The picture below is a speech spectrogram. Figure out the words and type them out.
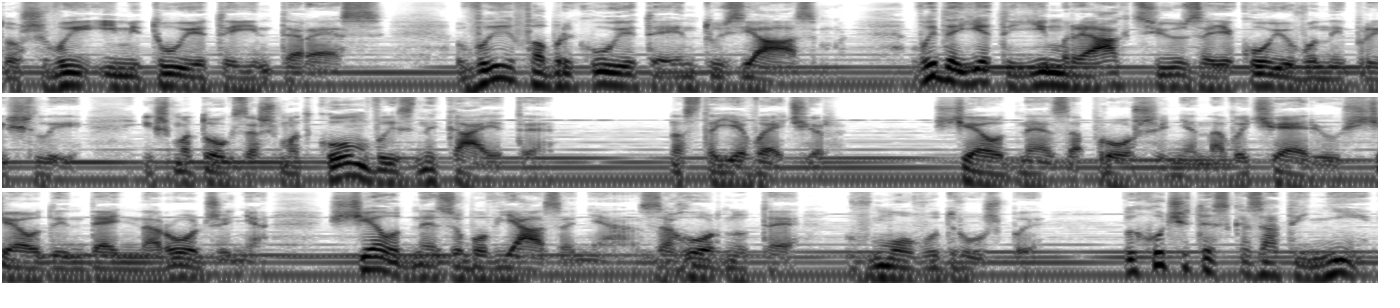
Тож ви імітуєте інтерес, ви фабрикуєте ентузіазм, ви даєте їм реакцію, за якою вони прийшли, і шматок за шматком ви зникаєте. Настає вечір. Ще одне запрошення на вечерю, ще один день народження, ще одне зобов'язання, загорнуте в мову дружби. Ви хочете сказати ні?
